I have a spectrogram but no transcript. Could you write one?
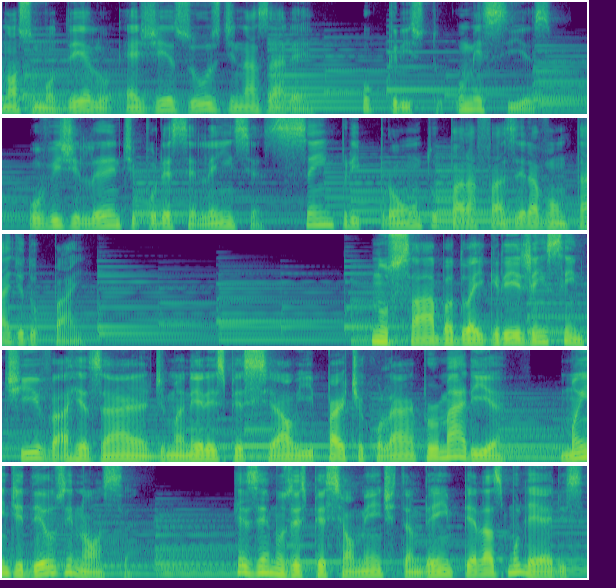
nosso modelo é Jesus de Nazaré, o Cristo, o Messias, o vigilante por excelência, sempre pronto para fazer a vontade do Pai. No sábado, a igreja incentiva a rezar de maneira especial e particular por Maria, Mãe de Deus e nossa. Rezemos especialmente também pelas mulheres,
